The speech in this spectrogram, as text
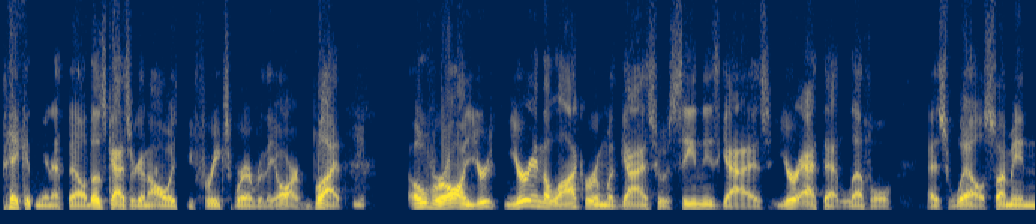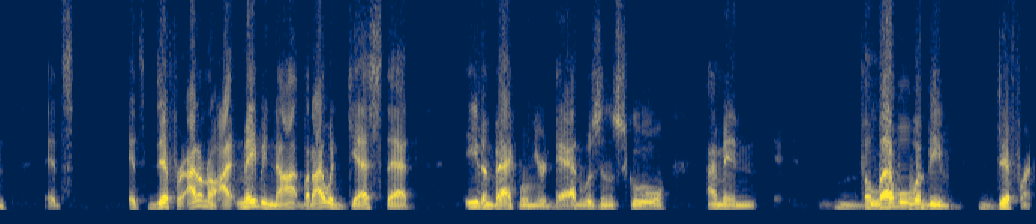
pick in the NFL. Those guys are going to always be freaks wherever they are. But. Overall, you're you're in the locker room with guys who have seen these guys. You're at that level as well. So I mean, it's it's different. I don't know. I maybe not, but I would guess that even back when your dad was in school, I mean, the level would be different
